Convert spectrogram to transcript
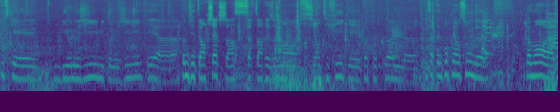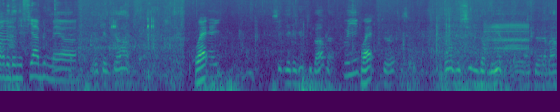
tout ce qui est biologie, mycologie. Et euh, comme j'étais en recherche, un certain raisonnement scientifique et protocole, euh, une certaine compréhension de comment avoir des données fiables. Mais, cas Ouais il y a quelqu'un qui parle. Oui. Ouais. Que c'est bon de dormir avec la barre.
